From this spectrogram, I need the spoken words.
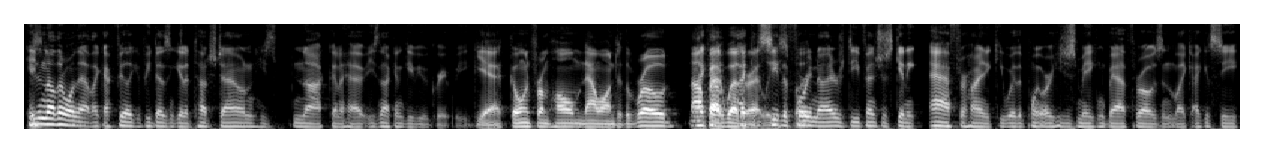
he's another one that like I feel like if he doesn't get a touchdown, he's not gonna have. He's not gonna give you a great week. Yeah, going from home now onto the road, not Like, bad I, weather I could at see least. the but- 49ers defense just getting after Heinicke, where the point where he's just making bad throws, and like I could see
